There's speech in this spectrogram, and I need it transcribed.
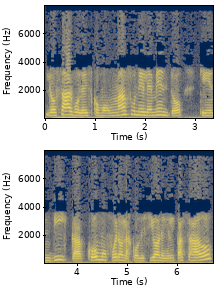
los árboles como más un elemento que indica cómo fueron las condiciones en el pasado,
